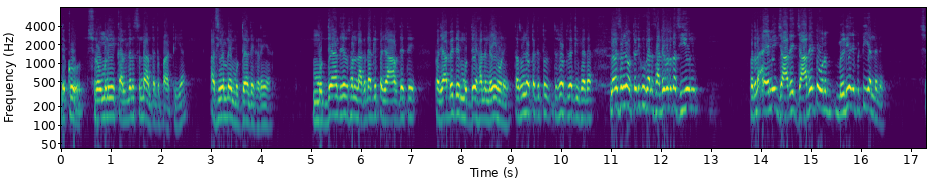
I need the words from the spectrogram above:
ਦੇਖੋ ਸ਼੍ਰੋਮਣੀ ਅਕਾਲੀ ਦਲ ਸਿਧਾਂਤਕ ਪਾਰਟੀ ਆ। ਅਸੀਂ ਆਪਣੇ ਮੁੱਦਿਆਂ ਤੇ ਖੜੇ ਆ। ਮੁੱਦਿਆਂ ਤੇ ਜਦੋਂ ਸਾਨੂੰ ਲੱਗਦਾ ਕਿ ਪੰਜਾਬ ਦੇ ਤੇ ਪੰਜਾਬੇ ਦੇ ਮੁੱਦੇ ਹੱਲ ਨਹੀਂ ਹੋਣੇ ਤਾਂ ਸਮਝੌਤਾ ਕਿੱਥੋਂ ਸਮਝੌਤੇ ਦਾ ਕੀ ਫਾਇਦਾ? ਨਾਲ ਸਮਝੌਤੇ ਦੀ ਕੋਈ ਗੱਲ ਸਾਡੇ ਵੱਲੋਂ ਤਾਂ ਸੀ ਉਹ ਨਹੀਂ। ਮਤਲਬ ਐਵੇਂ ਹੀ ਜਿਆਦੇ ਜਿਆਦੇ ਢੋਲ ਮੀਡੀਆ 'ਚ ਪਿੱਟੀ ਜਾਂਦੇ ਨੇ। ਸ-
